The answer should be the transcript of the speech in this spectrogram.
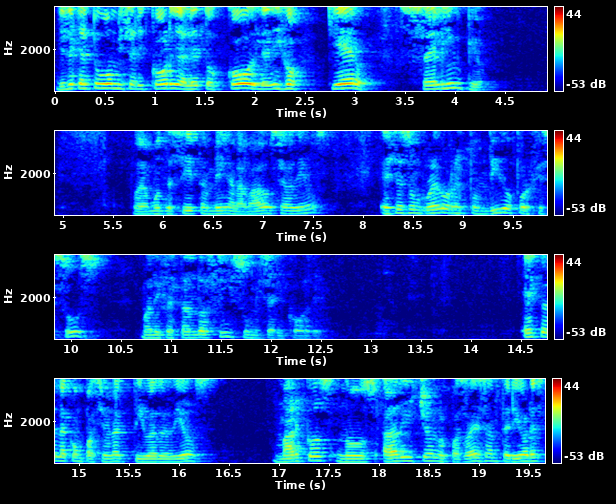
Dice que él tuvo misericordia, le tocó y le dijo, quiero, sé limpio. Podemos decir también, alabado sea Dios. Este es un ruego respondido por Jesús, manifestando así su misericordia. Esta es la compasión activa de Dios. Marcos nos ha dicho en los pasajes anteriores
